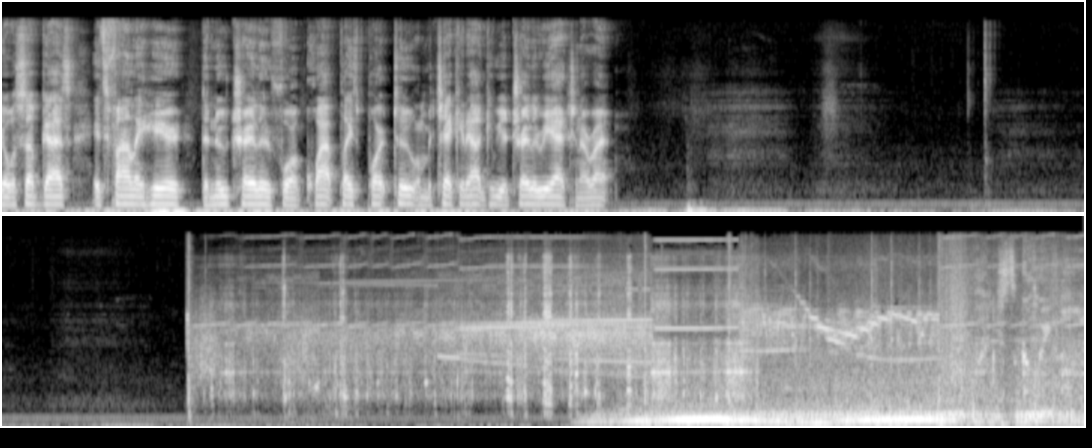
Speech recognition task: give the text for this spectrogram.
Yo, what's up, guys? It's finally here. The new trailer for A Quiet Place Part 2. I'm going to check it out, give you a trailer reaction, all right? What is going on?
